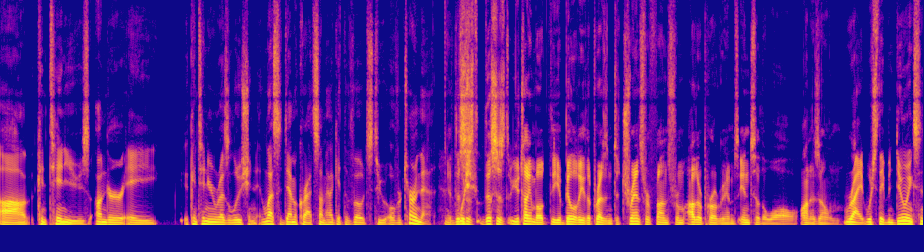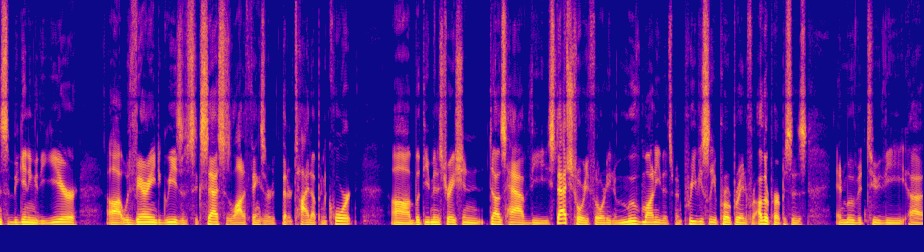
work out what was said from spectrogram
uh, continues under a, a, continuing resolution unless the Democrats somehow get the votes to overturn that. Yeah, this which, is this is you're talking about the ability of the president to transfer funds from other programs into the wall on his own. Right, which they've been doing since the beginning of the year. Uh, with varying degrees of success, there's a lot of things that are, that are tied up in court. Um, but the administration does have the statutory authority to move money that's been previously appropriated for other purposes and move it to the uh,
